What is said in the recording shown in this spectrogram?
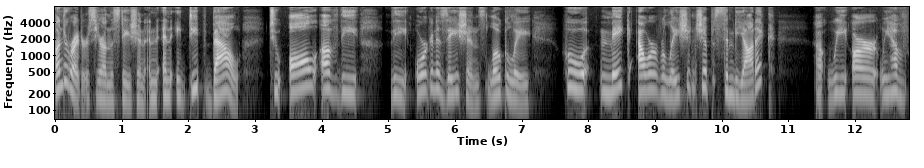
underwriters here on the station, and, and a deep bow to all of the the organizations locally who make our relationship symbiotic. Uh, we are we have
